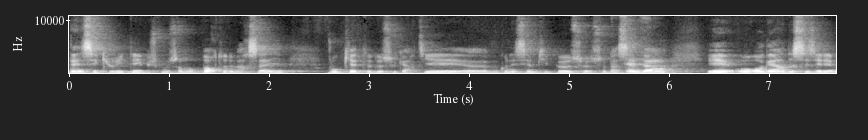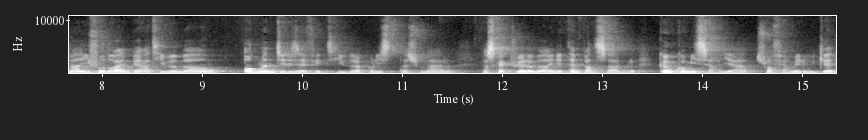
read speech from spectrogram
d'insécurité, puisque nous sommes aux portes de Marseille. Vous qui êtes de ce quartier, euh, vous connaissez un petit peu ce, bassin-là. Et au regard de ces éléments, il faudra impérativement augmenter les effectifs de la police nationale, parce qu'actuellement, il est impensable qu'un commissariat soit fermé le week-end.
